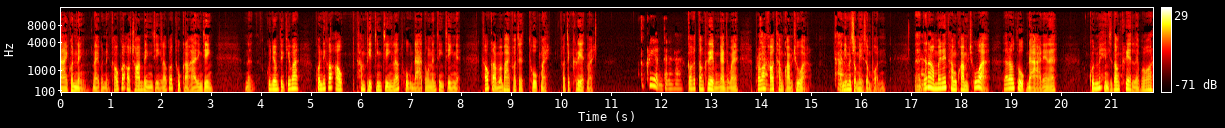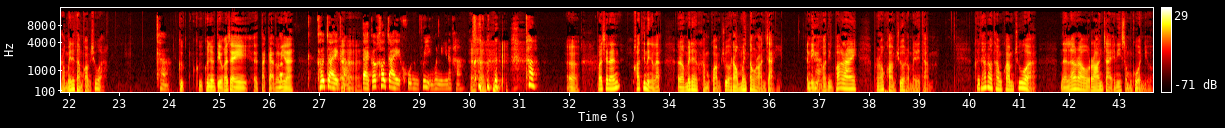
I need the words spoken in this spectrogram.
นายคนหนึ่งนายคนหนึ่งเขาก็เอาช้อนไปจริง ๆ แล้วก็ถูกกล่าวหาจริงๆนะคุณยมถือคิดว่าคนที่เขาเอาทำผิดจริง ๆ แล้วถูกด่าตรงนั้นจริง ๆ เนี่ยเขากลับมาบ้านเขาจะทุกข์ไหมเขาจะเครียดไหม ก็เครียดกันนะคะ ก็ต้องเครียดเหมือนกันถูกไหมเพราะว่าเขาทำความชั่ว อันนี้มันสมเหตุสมผล แต่ถ้าเราไม่ได้ทำความชั่ว แล้วเราถูกด่าเนี่ยนะ คุณไม่เห็นจะต้องเครียดเลยเพราะว่าเราไม่ได้ทำความชั่ว ค่ะ คือคุณโยมติ๋วเข้าใจตรกกะตรงนี้นะ เข้าใจค่ะ แต่ก็เข้าใจคุณผู้หญิงคนนี้นะคะ ค่ะ เออ เพราะฉะนั้นข้อที่หนึ่งละ เราไม่ได้ทำความชั่วเราไม่ต้องร้อนใจ อันนี้คือข้อที่เพราะอะไร เพราะความชั่วเราไม่ได้ทำคือถ้าเราทำความชั่ว นะแล้วเราร้อนใจอันนี้สมควรอยู่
